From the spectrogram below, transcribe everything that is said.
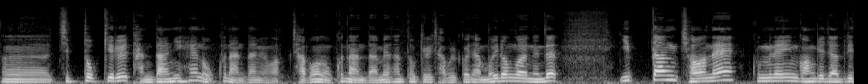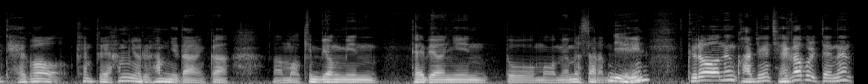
어, 집토끼를 단단히 해놓고 난 다음에 잡아놓고 난 다음에 산토끼를 잡을 거냐 뭐 이런 거였는데 입당 전에 국민의힘 관계자들이 대거 캠프에 합류를 합니다. 그러니까 어, 뭐 김병민 대변인 또 뭐 몇몇 사람들이 예. 그러는 과정에 제가 볼 때는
